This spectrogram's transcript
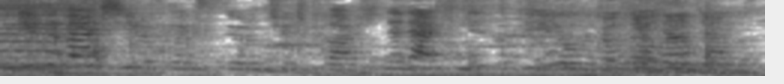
Bir de ben şiir okumak istiyorum çocuklar. Ne dersiniz? İyi olur. Çok iyi olur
